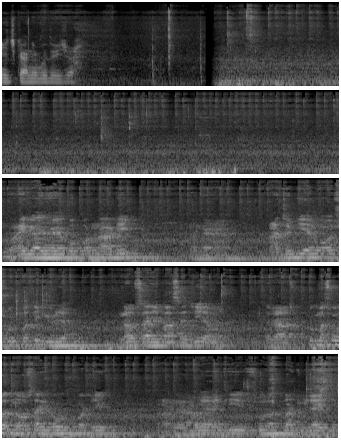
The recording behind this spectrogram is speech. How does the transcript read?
હિંચકાની બધું છે. વાગ્યા છે બપોરના અઢી. અને આ જગ્યાનું શૂટ પતી ગયું છે. નવસારી પાસે છીએ અમે. ટૂંકમાં સુરત નવસારી રોડ ઉપર છીએ. અને હવે અહીંથી સુરત બાજુ જાય છે.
